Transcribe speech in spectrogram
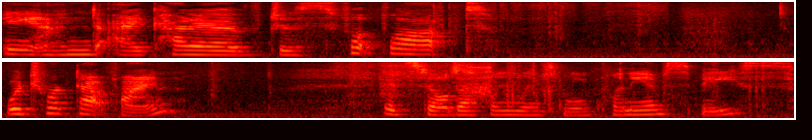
and I kind of just flip-flopped, which worked out fine. It still definitely leaves me plenty of space.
